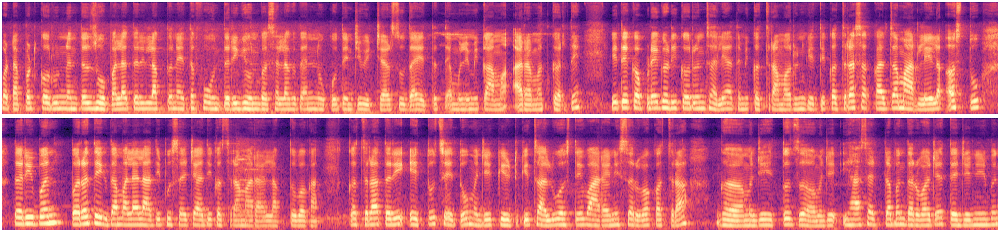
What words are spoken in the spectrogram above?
पटापट करून नंतर झोपायला तरी लागतं नाही तर फोन तरी घेऊन बसायला लागतं आणि नको त्यांचे विचारसुद्धा येतात. त्यामुळे मी कामं आरामात करते. इथे कपडे घडी करून झाले. आता मी कचरा मारून घेते. कचरा सकाळचा मारलेला असतो तरी पण परत एकदा मला लादी पुसायच्या आधी कचरा मारायला लागतो बघा. कचरा तरी येतोच येतो म्हणजे किटकी चालू असते वाऱ्याने सर्व कचरा घ म्हणजे येतोच म्हणजे ह्या साईडला पण दरवाजा आहे त्याच्याने पण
